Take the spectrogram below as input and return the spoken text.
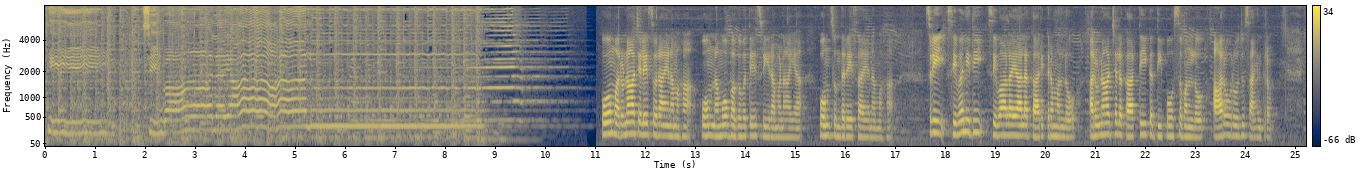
సన్నిధి శివాలయాలు. ఓం అరుణాచలేశ్వరాయ నమ. ఓం నమో భగవతే శ్రీరమణాయ. ఓం సుందరేశాయ నమ. శ్రీ శివనిధి శివాలయాల కార్యక్రమంలో అరుణాచల కార్తీక దీపోత్సవంలో ఆరో రోజు సాయంత్రం.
